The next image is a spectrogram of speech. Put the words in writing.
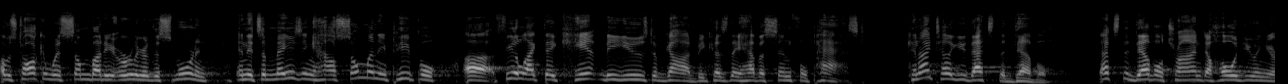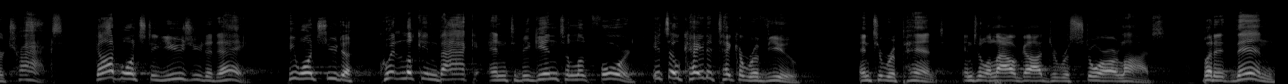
I was talking with somebody earlier this morning, and it's amazing how so many people uh, feel like they can't be used of God because they have a sinful past. Can I tell you that's the devil? That's the devil trying to hold you in your tracks. God wants to use you today. He wants you to quit looking back and to begin to look forward. It's okay to take a review and to repent and to allow God to restore our lives. But it, then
